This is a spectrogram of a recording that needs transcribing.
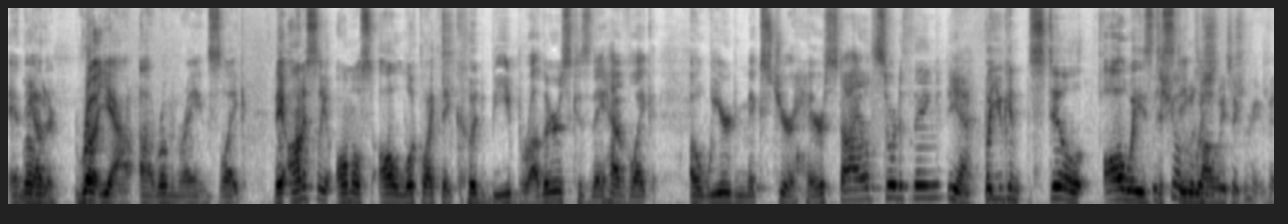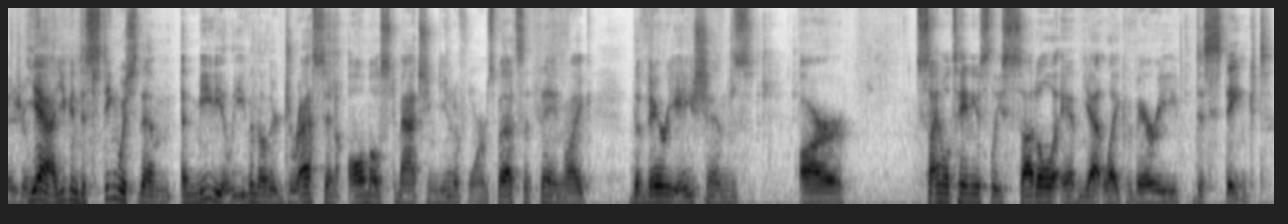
and the other Ro- yeah uh, roman reigns like they honestly almost all look like they could be brothers because they have like a weird mixture hairstyle sort of thing Yeah. but you can still always the distinguish always a great visual. yeah you can distinguish them immediately even though they're dressed in almost matching uniforms but that's the thing like the variations are simultaneously subtle and yet like very distinct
